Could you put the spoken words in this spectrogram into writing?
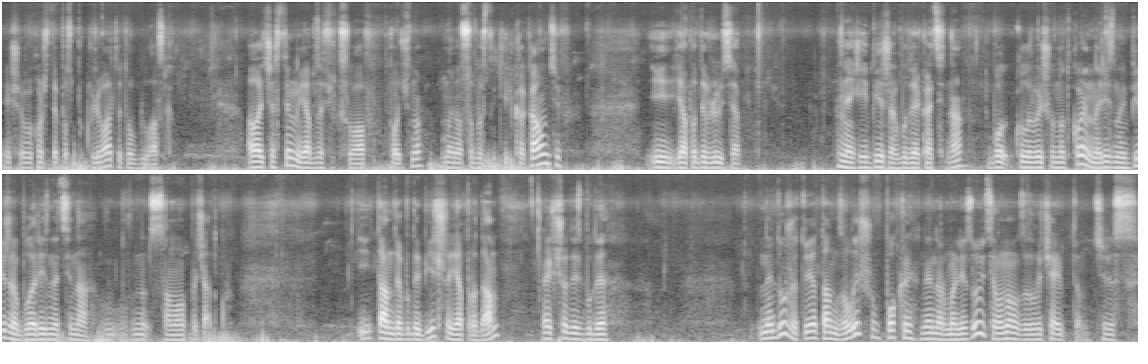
Якщо ви хочете поспекулювати, то будь ласка. Але частину я б зафіксував точно. У мене особисто кілька аккаунтів. І я подивлюся, на яких біржах буде яка ціна. Бо коли вийшов ноткоін, на різних біржах була різна ціна з самого початку. І там, де буде більше, я продам. А якщо десь буде не дуже, то я там залишу, поки не нормалізується. Воно зазвичай там, через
